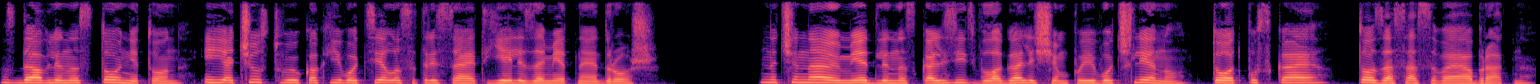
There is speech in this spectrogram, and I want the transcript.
Сдавленно стонет он, и я чувствую, как его тело сотрясает еле заметная дрожь. Начинаю медленно скользить влагалищем по его члену, то отпуская, то засасывая обратно.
